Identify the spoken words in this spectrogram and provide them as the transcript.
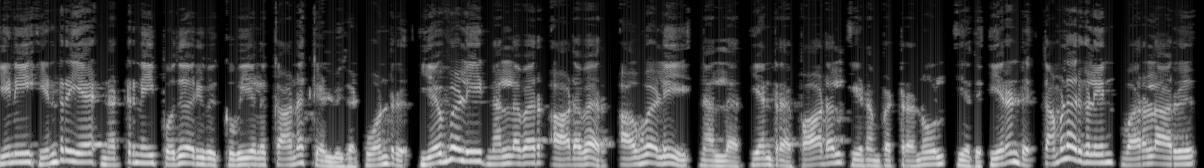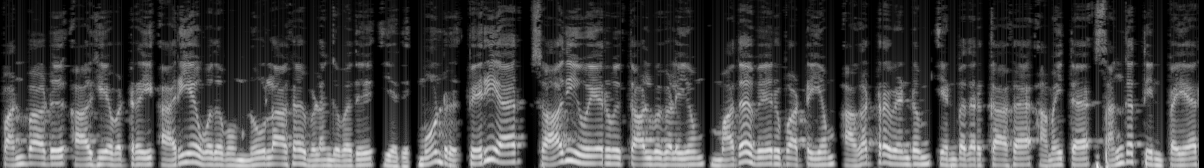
இனி இன்றைய நற்றினை பொது அறிவு குவியலுக்கான கேள்விகள். ஒன்று எவ்வளி நல்லவர் ஆடவர்? அவ்வளி நல்லர் என்ற பாடல் இடம்பெற்ற நூல் எது? இரண்டு தமிழர்களின் வரலாறு பண்பாடு ஆகியவற்றை அறிய உதவும் நூலாக விளங்குவது எது? மூன்று பெரியார் சாதி உயர்வு தாழ்வுகளையும் மத வேறுபாட்டையும் அகற்ற வேண்டும் என்பதற்காக அமைத்த சங்கத்தின் பெயர்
